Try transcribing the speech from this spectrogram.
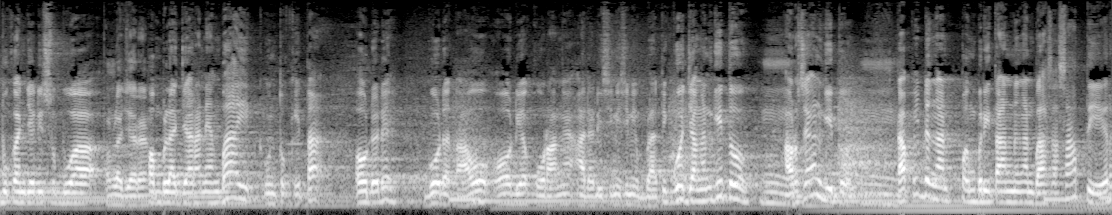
bukan jadi sebuah Pembelajaran. pembelajaran yang baik untuk kita. Oh udah deh, gue udah tahu. Oh dia kurangnya ada di sini sini. Berarti gue jangan gitu. Harusnya kan gitu. Tapi dengan pemberitaan dengan bahasa satir,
